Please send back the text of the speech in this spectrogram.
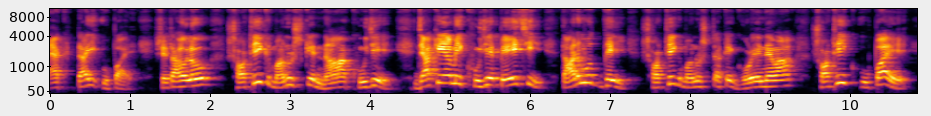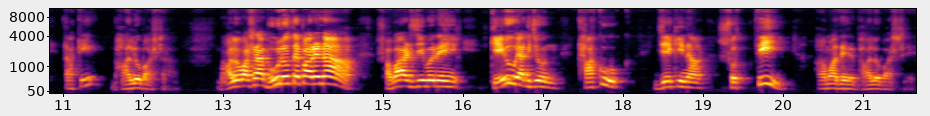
একটাই উপায়, সেটা হলো সঠিক মানুষকে না খুঁজে। যাকে আমি খুঁজে পেয়েছি, তার মধ্যেই সঠিক মানুষটাকে গড়ে নেওয়া সঠিক উপায়ে তাকে ভালোবাসা। ভালোবাসা ভুল হতে পারে না। সবার জীবনে কেউ একজন থাকুক যে কিনা সত্যিই আমাদের ভালোবাসে।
